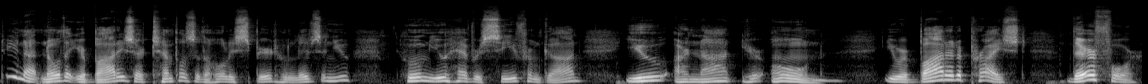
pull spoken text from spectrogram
Do you not know that your bodies are temples of the Holy Spirit who lives in you, whom you have received from God? You are not your own. You were bought at a price. Therefore,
